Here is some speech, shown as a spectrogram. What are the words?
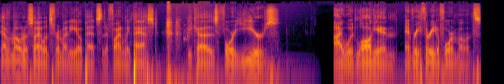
to have a moment of silence for my Neopets that have finally passed, because for years I would log in every three to four months.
